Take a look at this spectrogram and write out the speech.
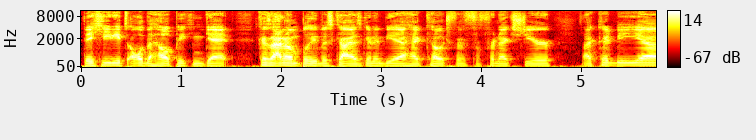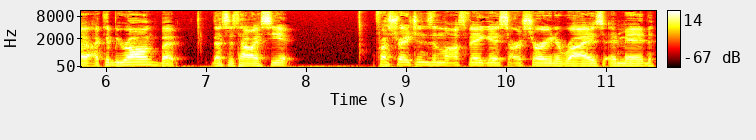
that he needs all the help he can get. Because I don't believe this guy is going to be a head coach for, for, for next year. I could be uh, I could be wrong, but that's just how I see it. Frustrations in Las Vegas are starting to rise amid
